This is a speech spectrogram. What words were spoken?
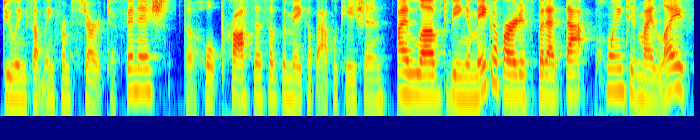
doing something from start to finish, the whole process of the makeup application. I loved being a makeup artist, but at that point in my life,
